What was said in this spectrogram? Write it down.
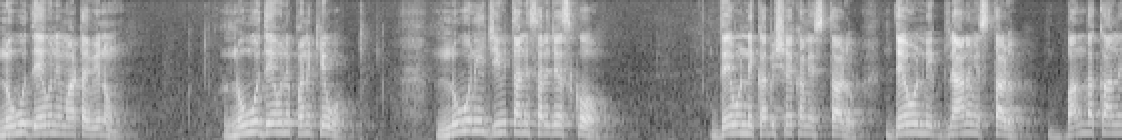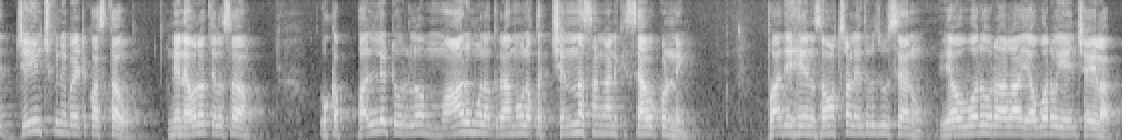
నువ్వు దేవుని మాట విను. నువ్వు దేవుని పనికివు. నువ్వు నీ జీవితాన్ని సరిచేసుకో. దేవుణ్ణికి అభిషేకం ఇస్తాడు. దేవుణ్ణి జ్ఞానం ఇస్తాడు. బంధకాల్ని జయించుకుని బయటకు వస్తావు. నేను ఎవరో తెలుసా? ఒక పల్లెటూరులో మారుమూల గ్రామంలో ఒక చిన్న సంఘానికి సేవకుణ్ణి. పదిహేను సంవత్సరాలు ఎదురు చూశాను. ఎవ్వరూ రాలా ఎవ్వరూ ఏం చేయలా.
